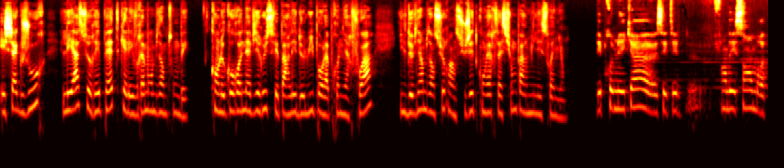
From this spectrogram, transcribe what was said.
et chaque jour, Léa se répète qu'elle est vraiment bien tombée. Quand le coronavirus fait parler de lui pour la première fois, il devient bien sûr un sujet de conversation parmi les soignants. Les premiers cas, euh, c'était fin décembre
